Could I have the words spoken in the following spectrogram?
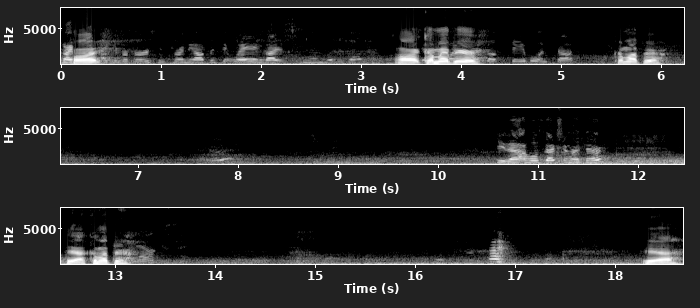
So I All right. put it in reverse and turned the opposite way and got it. All right, come up here. Stable and stopped. Come up here. See that whole section right there? Yeah, come up here. Yeah,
